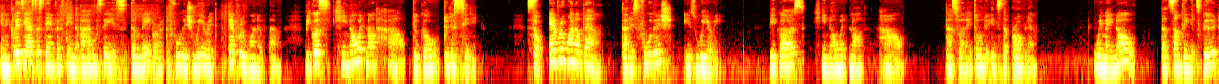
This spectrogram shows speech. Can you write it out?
In Ecclesiastes 10:15, the Bible says, "The labor of the foolish wearied every one of them, because he knoweth not how to go to the city." So every one of them that is foolish is weary, because he knoweth not how. That's what I told you. It's the problem. We may know that something is good.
